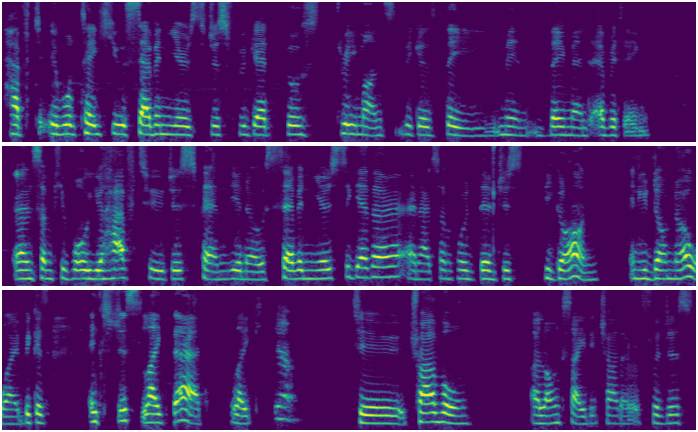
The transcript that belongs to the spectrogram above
have to it will take you seven years to just forget those three months because they meant they meant everything and some people you have to just spend you know seven years together and at some point they'll just be gone and you don't know why because it's just like that like yeah. to travel alongside each other for just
